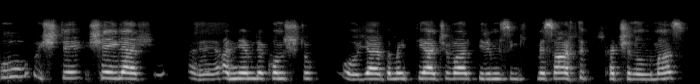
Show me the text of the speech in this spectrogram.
bu işte şeyler e, annemle konuştuk. O yardıma ihtiyacı var. Birimizin gitmesi artık kaçınılmaz.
